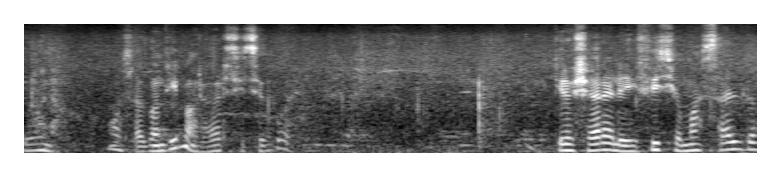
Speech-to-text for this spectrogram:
Y bueno, vamos a continuar a ver si se puede. Quiero llegar al edificio más alto.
